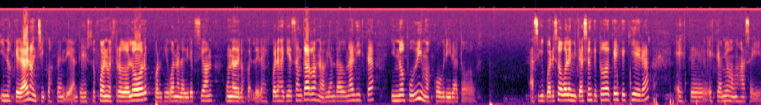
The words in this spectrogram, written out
y nos quedaron chicos pendientes. Eso fue nuestro dolor, porque bueno, la dirección, una de, de las escuelas aquí de San Carlos nos habían dado una lista y no pudimos cubrir a todos. Así que por eso hago la invitación que todo aquel que quiera, este, este año vamos a seguir.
